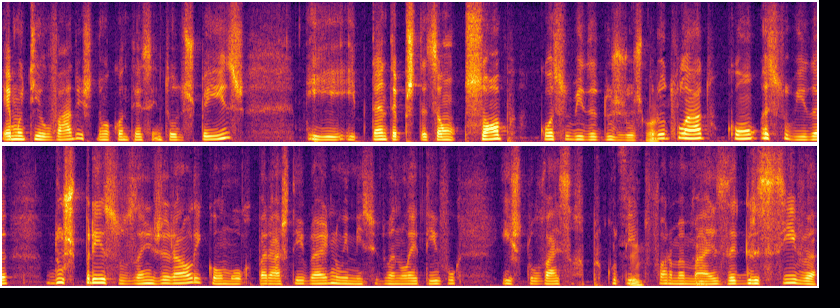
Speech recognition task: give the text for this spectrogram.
é muito elevado, isto não acontece em todos os países, e, e portanto a prestação sobe com a subida dos juros. Claro. Por outro lado, com a subida dos preços em geral, e como reparaste bem, no início do ano letivo, isto vai se repercutir Sim. de forma mais agressiva.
